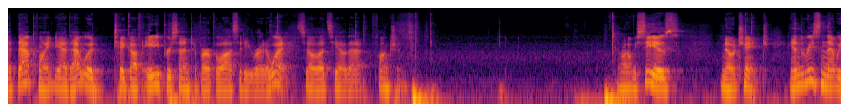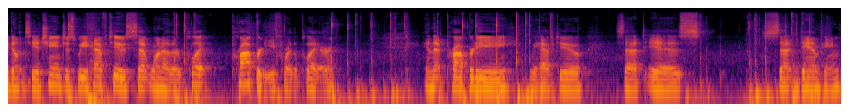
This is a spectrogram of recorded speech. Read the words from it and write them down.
at that point, yeah, that would take off 80% of our velocity right away. So let's see how that functions. And what we see is no change. And the reason that we don't see a change is we have to set one other property for the player. And that property we have to set is set damping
